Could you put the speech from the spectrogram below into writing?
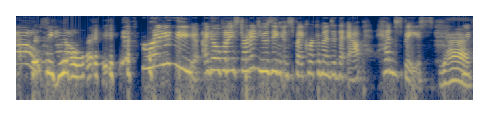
I know, There's I know. no way. It's crazy. I know, but I started using, and Spike recommended the app Headspace. Yes.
